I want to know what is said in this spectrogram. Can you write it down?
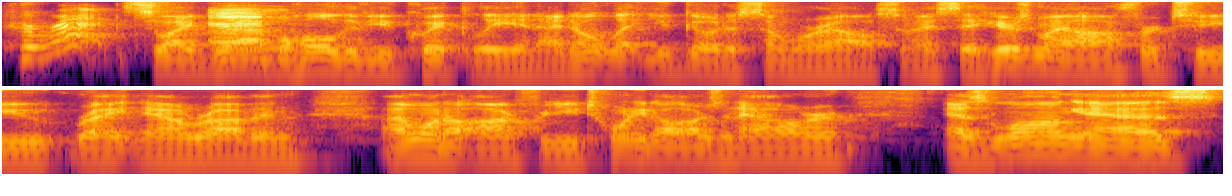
Correct. So I grab and, a hold of you quickly and I don't let you go to somewhere else. And I say, here's my offer to you right now, Robin. I want to offer you $20 an hour as long as,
